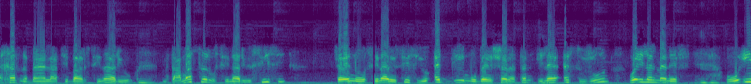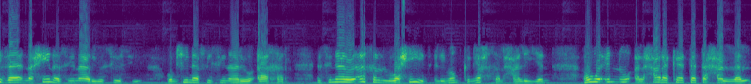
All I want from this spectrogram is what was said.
أخذنا بعين الاعتبار سيناريو نتاع مصر وسيناريو السيسي فإنه سيناريو السيسي يؤدي مباشرة إلى السجون وإلى المنافي. وإذا نحينا سيناريو السيسي ومشينا في سيناريو آخر السيناريو الآخر الوحيد اللي ممكن يحصل حاليا هو إنه الحركة تتحلل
